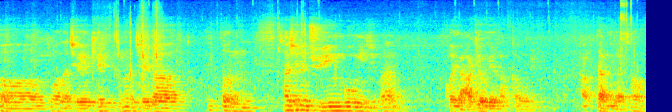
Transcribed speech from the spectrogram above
어, 또 하나 제 캐릭터는 제가 했던 사실은 주인공이지만 거의 악역에 가까운 악당이라서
